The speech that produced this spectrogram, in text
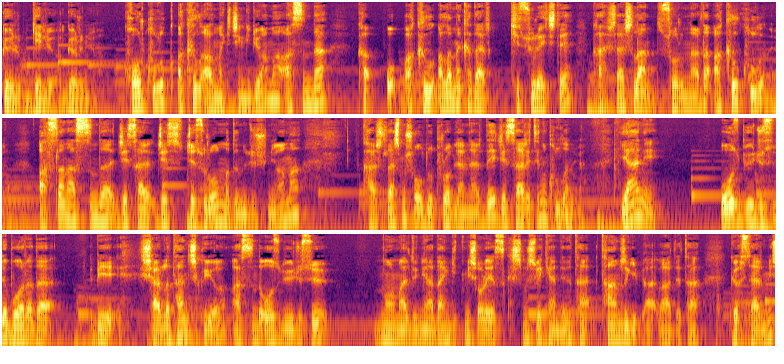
gör, geliyor, görünüyor. Korkuluk akıl almak için gidiyor ama aslında ka, o akıl alana kadar ki süreçte karşılaşılan sorunlarda akıl kullanıyor. Aslan aslında cesar, ces, cesur olmadığını düşünüyor ama karşılaşmış olduğu problemlerde cesaretini kullanıyor. Yani Oz büyücüsü de bu arada bir şarlatan çıkıyor. Aslında Oz büyücüsü normal dünyadan gitmiş, oraya sıkışmış ve kendini ta- tanrı gibi adeta göstermiş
